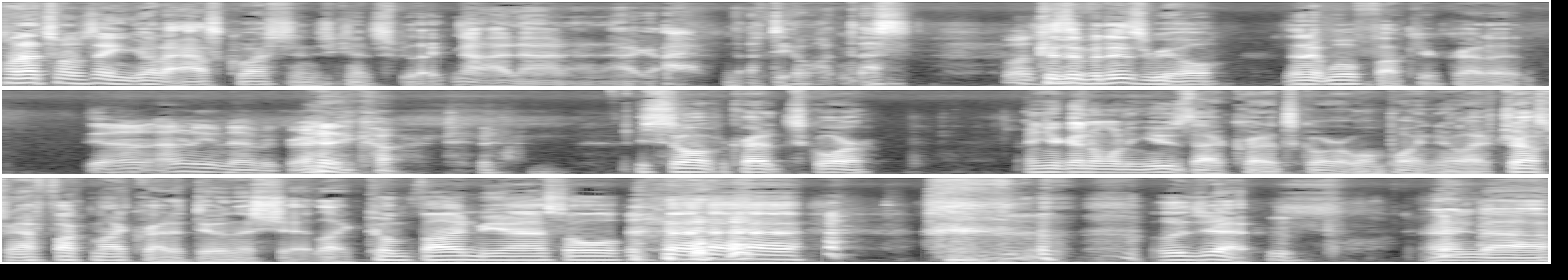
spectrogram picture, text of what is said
Well, that's what I'm saying. You gotta ask questions. You can't just be like, "Nah, nah, nah, nah. I got not deal with this." Because if it is real, then it will fuck your credit. dude, I don't even have a credit card. You still have a credit score, and you're gonna want to use that credit score at one point in your life. Trust me, I fucked my credit doing this shit. Like, come find me, asshole. Legit. And uh,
